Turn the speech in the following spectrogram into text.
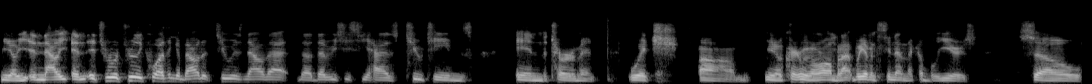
you know, and now and it's what's really cool. I think about it too is now that the WCC has two teams in the tournament, which um, you know, correct me if I'm wrong, but we haven't seen that in a couple of years. So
